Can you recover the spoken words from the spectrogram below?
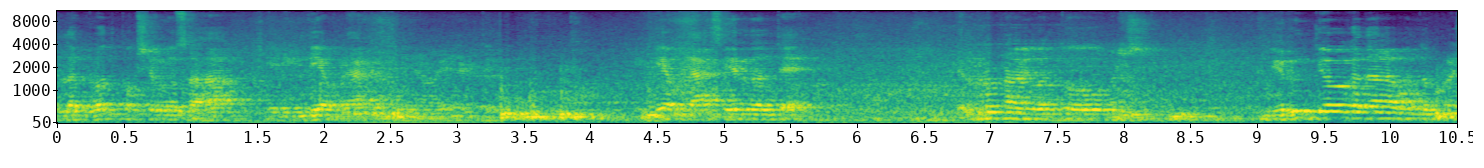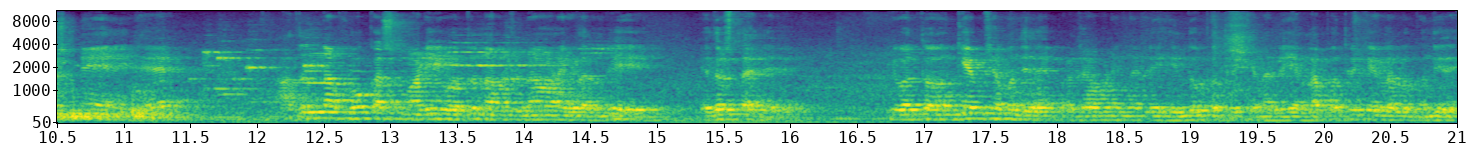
ಎಲ್ಲ ವಿರೋಧ ಪಕ್ಷಗಳು ಸಹ ಇಂಡಿಯಾ ಬ್ಲ್ಯಾಕ್ ಅಂತ ಇಂಡಿಯಾ ಬ್ಲ್ಯಾಕ್ ಸೇರಿದಂತೆ ಎಲ್ಲರೂ ನಾವಿವತ್ತು ನಿರುದ್ಯೋಗದ ಒಂದು ಪ್ರಶ್ನೆ ಏನಿದೆ, ಅದನ್ನು ಫೋಕಸ್ ಮಾಡಿ ಇವತ್ತು ನಾವು ಚುನಾವಣೆಗಳಲ್ಲಿ ಎದುರಿಸ್ತಾ ಇದ್ದೇವೆ. ಇವತ್ತು ಅಂಕಿಅಂಶ ಬಂದಿದೆ, ಪ್ರಜಾವಾಣಿನಲ್ಲಿ, ಹಿಂದೂ ಪತ್ರಿಕೆನಲ್ಲಿ, ಎಲ್ಲ ಪತ್ರಿಕೆಗಳಲ್ಲೂ ಬಂದಿದೆ.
